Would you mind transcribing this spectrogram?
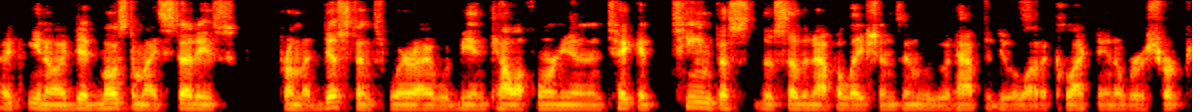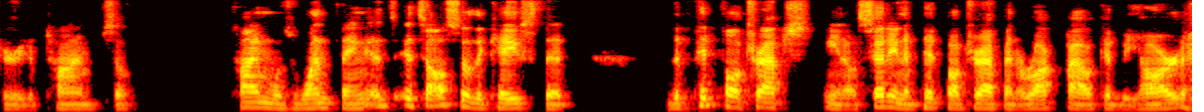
I you know, I did most of my studies from a distance where I would be in California and take a team to the Southern Appalachians, and we would have to do a lot of collecting over a short period of time. So, time was one thing. It's, it's also the case that the pitfall traps, you know, setting a pitfall trap in a rock pile could be hard.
